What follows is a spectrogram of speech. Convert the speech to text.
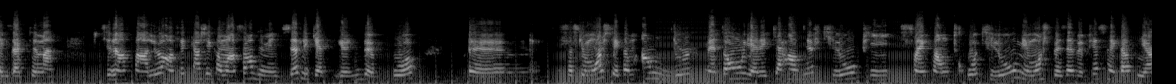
exactement. Puis tu sais, dans ce temps-là, en fait, quand j'ai commencé en 2017, les catégories de poids, euh, parce que moi, j'étais comme entre deux. Mettons, il y avait 49 kilos puis 53 kilos, mais moi, je pesais à peu près 51.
